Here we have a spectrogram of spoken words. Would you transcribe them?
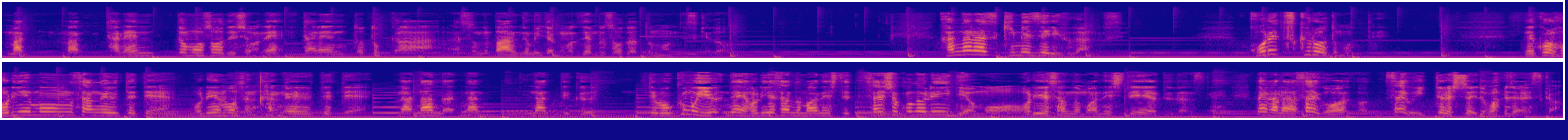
ま、ま、タレントもそうでしょうね。タレントとか、その番組とかも全部そうだと思うんですけど、必ず決め台詞があるんですよ。これ作ろうと思って。で、これ、ホリエモンさんが言ってて、ホリエモンさんが言ってて、な、なんだ、なん、なんていうか、で、僕もね、堀江さんの真似してて、最初このレイディオも堀江さんの真似してやってたんですね。だから最後、最後行ってらっしゃいで終わるじゃないですか。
